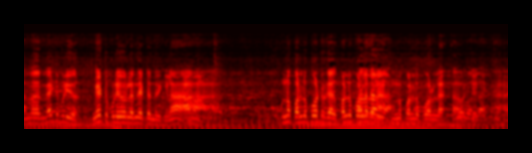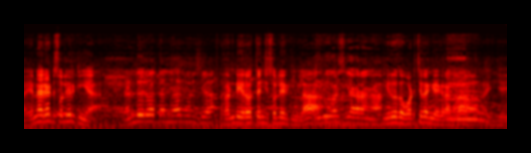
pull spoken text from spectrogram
நம்ம மேட்டுப்புலியூர். மேட்டுப்புலியூர்லேருந்து எட்டு வந்திருக்கீங்களா? இன்னும் பல்லு போட்டிருக்காது. பல்லு போடல தானே? இன்னும் பல்லு போடல. ஓகே ஓகே. என்ன ரேட் சொல்லியிருக்கீங்க? ரெண்டு இருபத்தஞ்சாயிரம் ரெண்டு இருபத்தஞ்சி சொல்லியிருக்கீங்களா? இருபது வருஷம் கேட்குறாங்க இருபதை உடச்சி தான் கேட்குறாங்களா ஐயோ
